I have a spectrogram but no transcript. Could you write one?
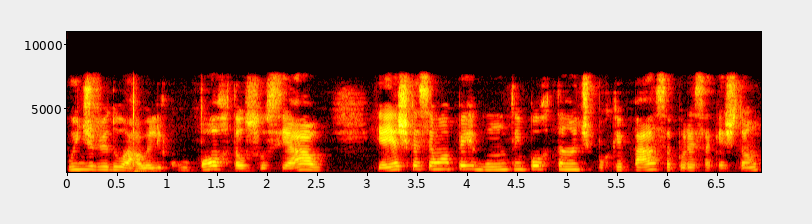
o individual, ele comporta o social. E aí acho que essa é uma pergunta importante, porque passa por essa questão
